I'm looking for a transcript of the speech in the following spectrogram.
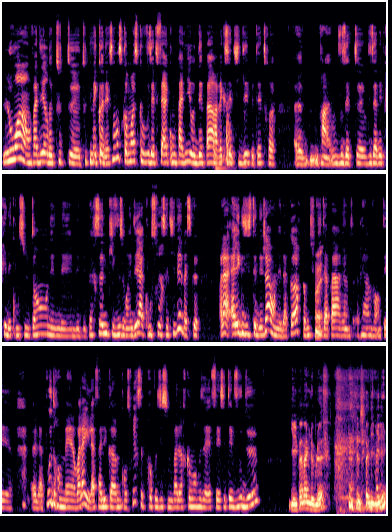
loin, on va dire, de toutes, euh, toutes mes connaissances. Comment est-ce que vous êtes fait accompagner au départ avec cette idée peut-être euh, enfin, vous êtes, vous avez pris des consultants, des, des, des, personnes qui vous ont aidé à construire cette idée parce que voilà, elle existait déjà, on est d'accord. Comme tu dis, tu n'as pas réinventé euh, la poudre, mais voilà, il a fallu quand même construire cette proposition de valeur. Comment vous avez fait? C'était vous deux? Il y a eu pas mal de bluffs au début.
